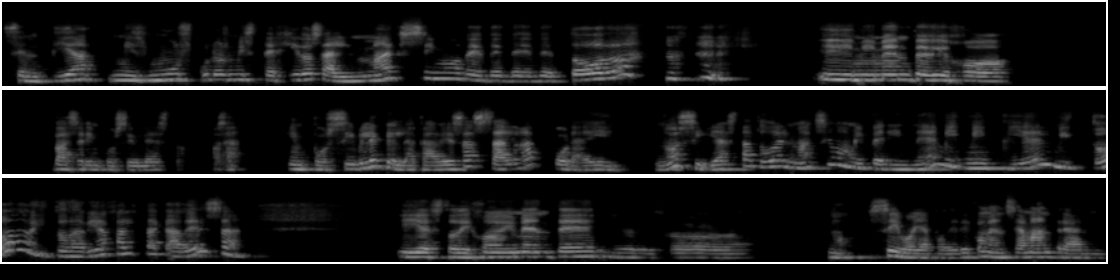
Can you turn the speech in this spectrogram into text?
sentía mis músculos, mis tejidos al máximo de, de, de, todo y mi mente dijo, va a ser imposible esto. O sea, imposible que la cabeza salga por ahí, ¿no? Si ya está todo al máximo, mi periné, mi, mi piel, mi todo, y todavía falta cabeza. Y esto dijo mi mente, yo dijo, no, sí voy a poder. Y comencé a mantrearme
